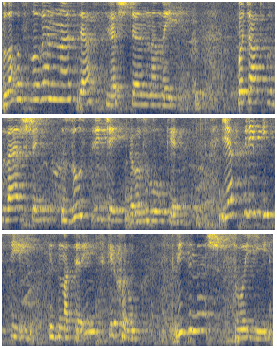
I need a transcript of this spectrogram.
благословенна ця священна мить, початку звершень, зустрічей, розлуки, як хліб і сіль із материнських рук, візьмеш в свої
